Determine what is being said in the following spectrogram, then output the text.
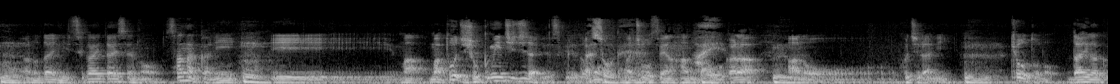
うん、あの第二次世界大戦の最中に、うん、えー、まあまあ、当時植民地時代ですけれども、ね、まあ、朝鮮半島から、はい、あのこちらに、うん、京都の大学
